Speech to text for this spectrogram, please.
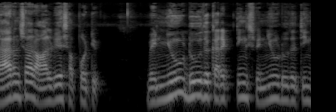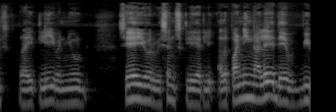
Parents are always supportive when you do the correct things when you do the things rightly when you say your visions clearly அதை பண்ணிங்கனாலே they would be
